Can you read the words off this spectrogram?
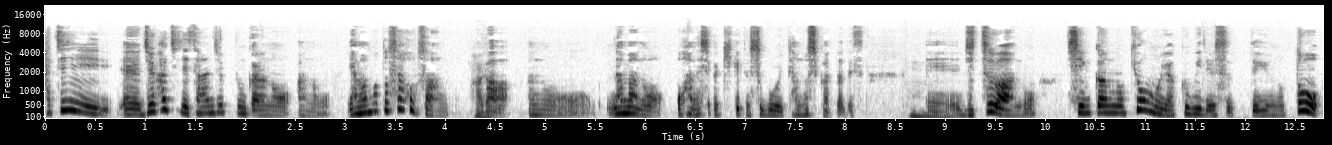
8時、えー、18時30分からの、あの、山本佐穂さんが、あの、生のお話が聞けてすごい楽しかったです。うんえー実はあの新刊の「今日も薬味です」っていうのと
